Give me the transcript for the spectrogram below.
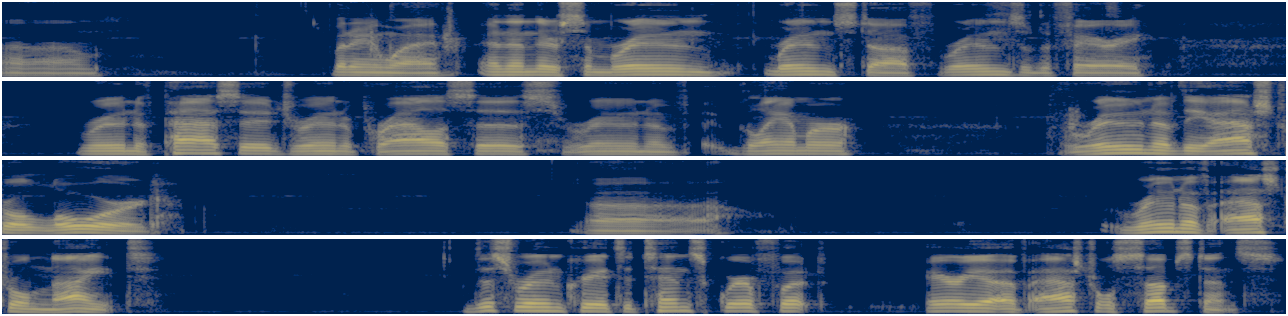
Um, but anyway, and then there's some rune rune stuff, runes of the fairy. Rune of passage, rune of paralysis, rune of glamour, rune of the astral lord. Uh, rune of astral night. This rune creates a 10 square foot area of astral substance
